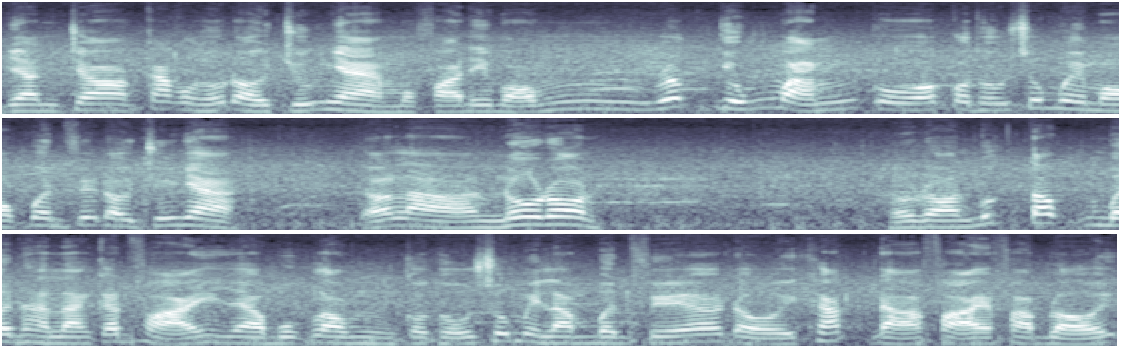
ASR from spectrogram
dành cho các cầu thủ đội chủ nhà. Một pha đi bóng rất dũng mãnh của cầu thủ số 11 bên phía đội chủ nhà. Đó là Noron. Noron bứt tốc bên hành lang cánh phải và buộc lòng cầu thủ số 15 bên phía đội khách đã phải phạm lỗi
